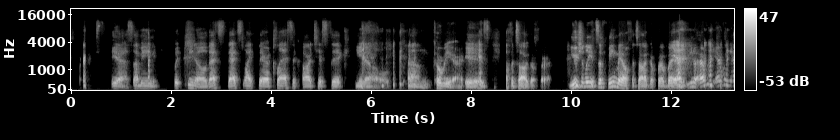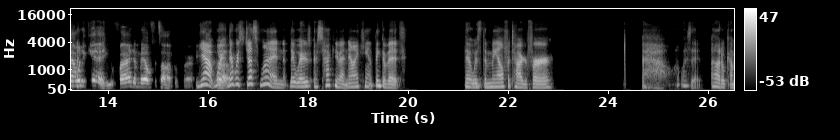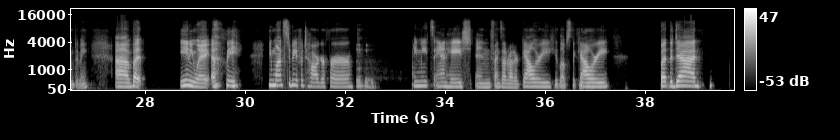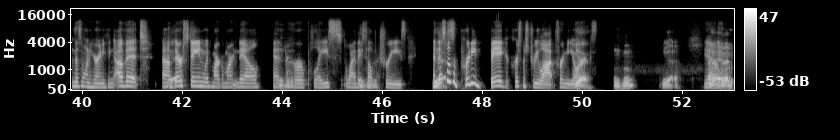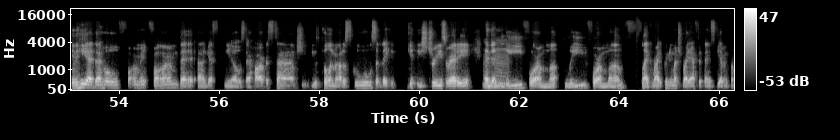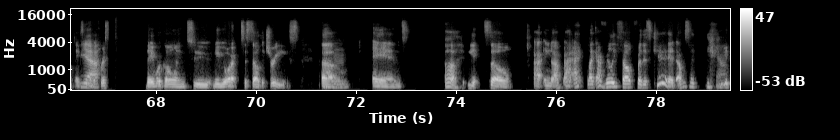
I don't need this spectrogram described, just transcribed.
yes. I mean, but you know, that's that's like their classic artistic, you know, um, career is a photographer. Usually, it's a female photographer, but Yeah. you know, every every now and again, you find a male photographer. Yeah, where Uh, there was just one that was I was talking about. Now I can't think of it. That was the male photographer. Oh, what was it? Oh, it'll come to me. Uh, but anyway, the he wants to be a photographer. Mhm. He meets Anne Heche and finds out about her gallery. He loves the Mhm. gallery, but the dad doesn't want to hear anything of it. Um, Yeah. They're staying with Margot Martindale at Mhm. her place while they sell the trees. And Yes. this was a pretty big Christmas tree lot for New York. Yes. hmm Yeah. Yeah. Uh, and I mean, he had that whole farm farm that uh, I guess you know it was their harvest time. She, he was pulling them out of school so they could get these trees ready, and then Mhm. leave for a month. Leave for a month, like right, pretty much right after Thanksgiving, from Thanksgiving Yeah. to Christmas. They were going to New York to sell the trees, um, Mhm. and uh, yeah. So I, you know, I, I, like I really felt for this kid. I was like, Yeah.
